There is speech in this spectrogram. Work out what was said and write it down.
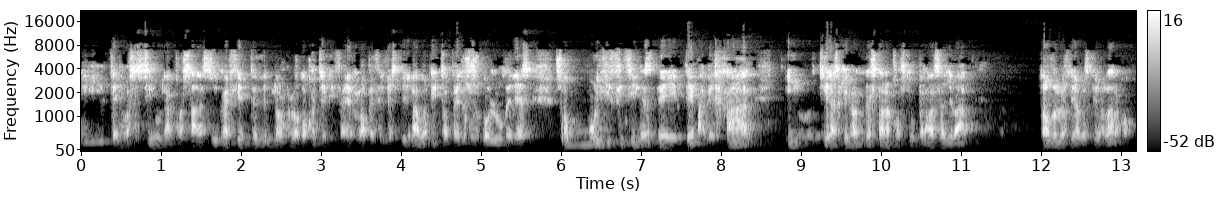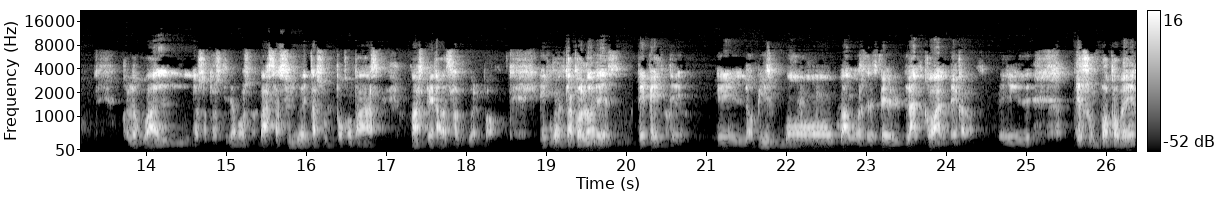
Y tenemos así una cosa así reciente de los globos con Jennifer López. El vestido era bonito, pero esos volúmenes son muy difíciles de, de manejar y quieras que no, no están acostumbradas a llevar todos los días vestido largo. Con lo cual nosotros tiramos más a siluetas un poco más más pegadas al cuerpo. En cuanto a colores, depende. Eh, lo mismo vamos desde el blanco al negro. Eh, es un poco ver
